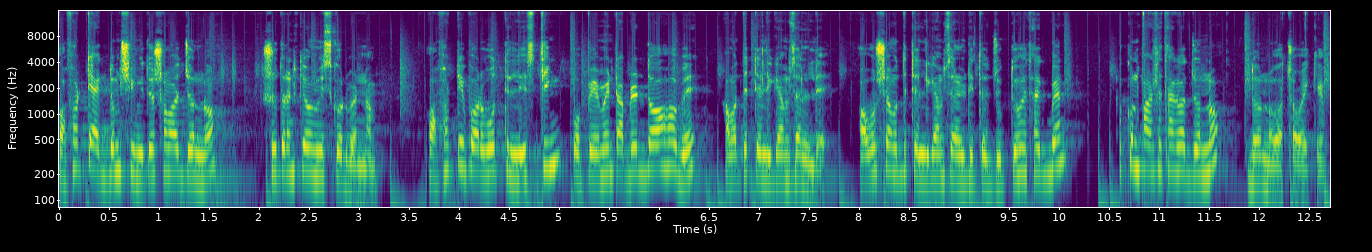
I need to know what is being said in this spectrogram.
অফারটি একদম সীমিত সময়ের জন্য। সুতরাং কেউ মিস করবেন না। অফারটি পরবর্তী লিস্টিং ও পেমেন্ট আপডেট দেওয়া হবে আমাদের টেলিগ্রাম চ্যানেলে। অবশ্যই আমাদের টেলিগ্রাম চ্যানেলটিতে যুক্ত হয়ে থাকবেন। এখন পাশে থাকার জন্য ধন্যবাদ সবাইকে।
